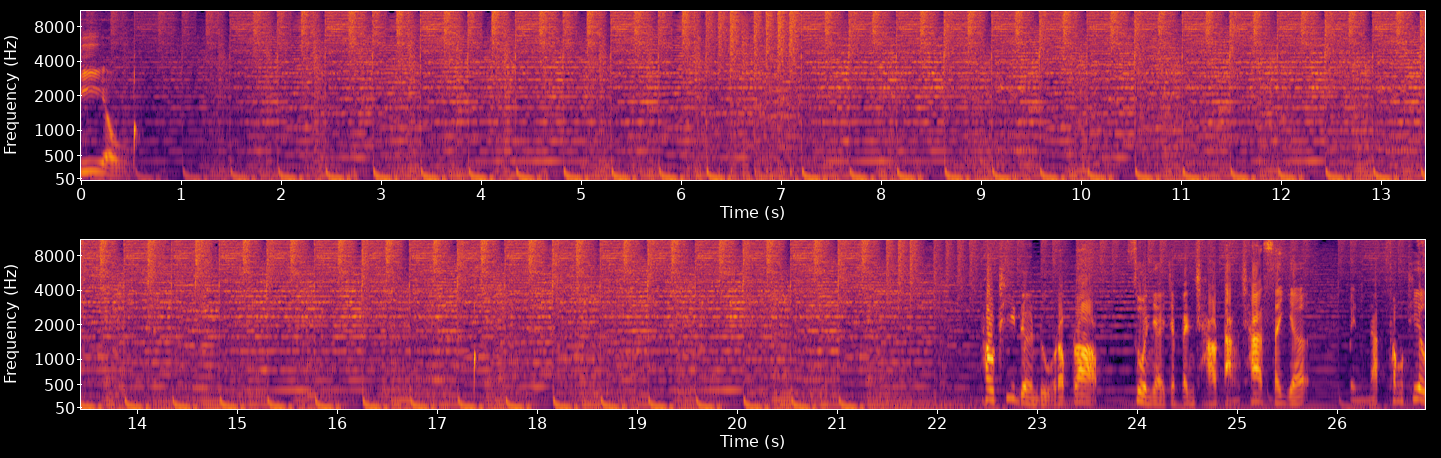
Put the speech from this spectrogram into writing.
เดียว เท่าที่เดินดูรอบๆ ส่วนใหญ่จะเป็นชาวต่างชาติซะเยอะ เป็นนักท่องเที่ยว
